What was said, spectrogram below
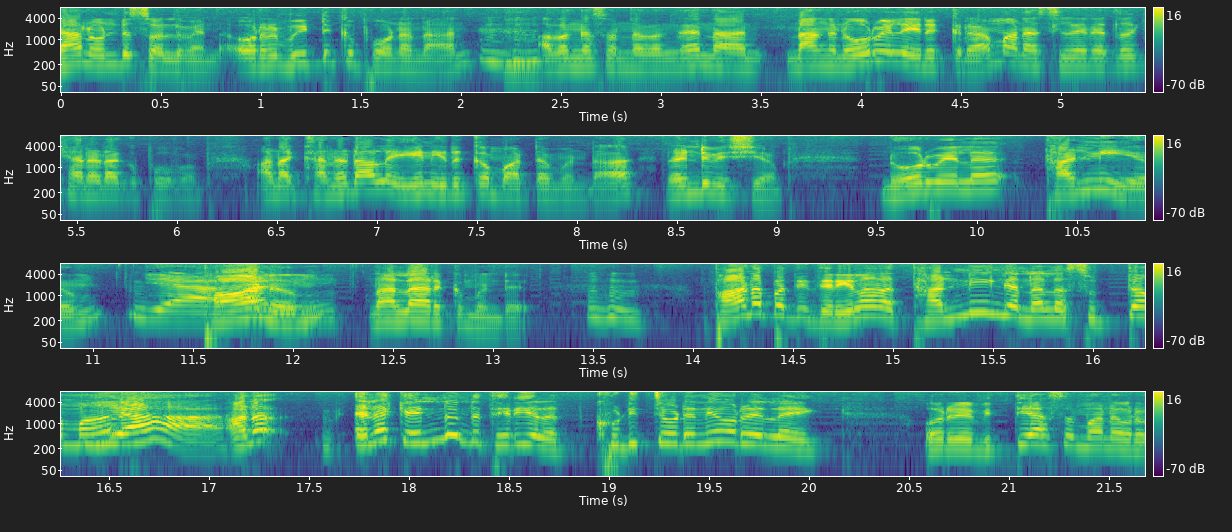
நான் ஒன்று சொல்லுவேன். ஒரு வீட்டுக்கு போன நான் அவங்க சொன்னவங்க நான் நாங்க நோர்வேல இருக்கிறோம். ஆனா சில நேரத்துல கனடாக்கு போவோம். ஆனா கனடால ஏன் இருக்க மாட்டோம்டா ரெண்டு விஷயம். நோர்வேல தண்ணியும் பானும். நல்லா இருக்குமுண்டு. பானை பத்தி தெரியல ஆனா தண்ணி இங்க நல்ல சுத்தமா. ஆனா எனக்கு என்னன்னு தெரியல. குடிச்ச உடனே ஒரு லைக் ஒரு வித்தியாசமான ஒரு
